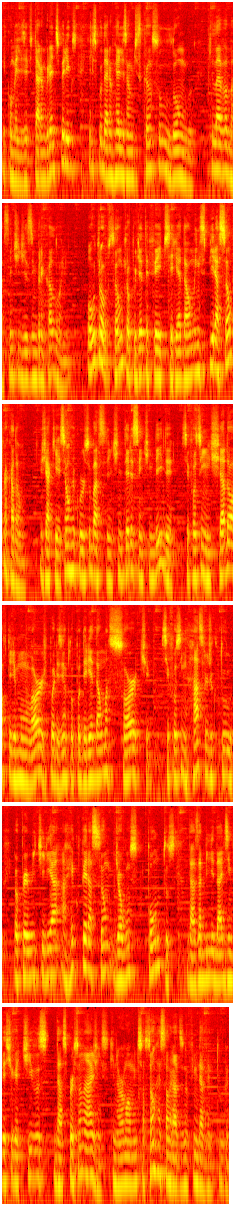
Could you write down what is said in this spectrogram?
e como eles evitaram grandes perigos, eles puderam realizar um descanso longo, que leva bastante dias em Brancalônia. Outra opção que eu podia ter feito seria dar uma inspiração para cada um. Já que esse é um recurso bastante interessante em D&D. Se fosse em Shadow of the Demon Lord, por exemplo, eu poderia dar uma sorte. Se fosse em Rastro de Cthulhu, eu permitiria a recuperação de alguns pontos das habilidades investigativas das personagens, que normalmente só são restauradas no fim da aventura.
